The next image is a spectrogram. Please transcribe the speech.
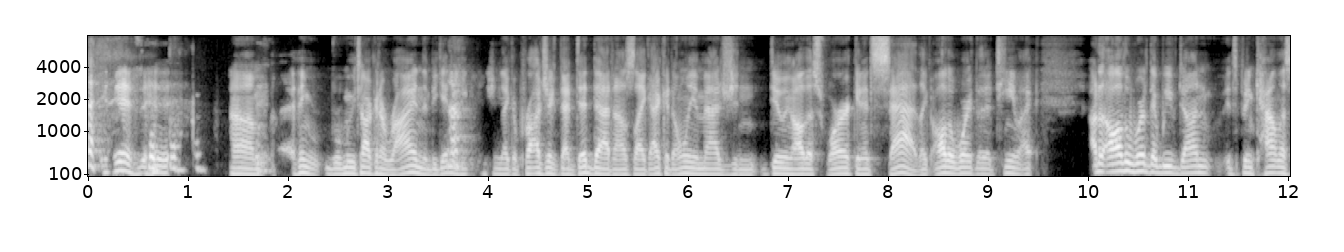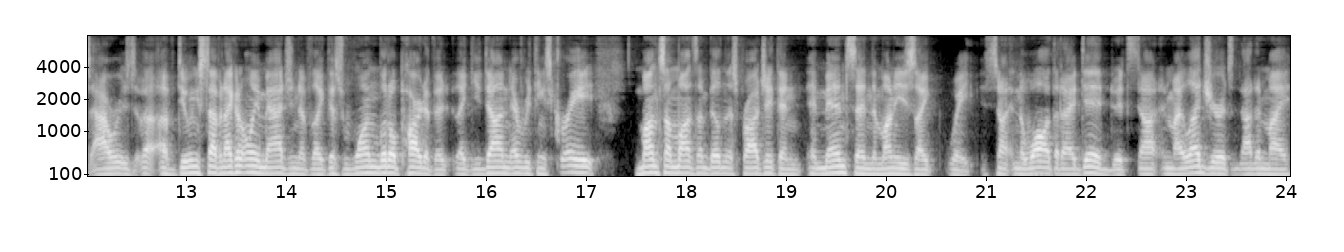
it is. um, I think when we were talking to Ryan in the beginning, he mentioned like a project that did that, and I was like, I could only imagine doing all this work, and it's sad. Like all the work that a team, I, out of all the work that we've done, it's been countless hours of doing stuff, and I can only imagine of like this one little part of it. Like you've done everything's great, months on months on building this project, and immense, and the money's like, wait, it's not in the wallet that I did, it's not in my ledger, it's not in my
